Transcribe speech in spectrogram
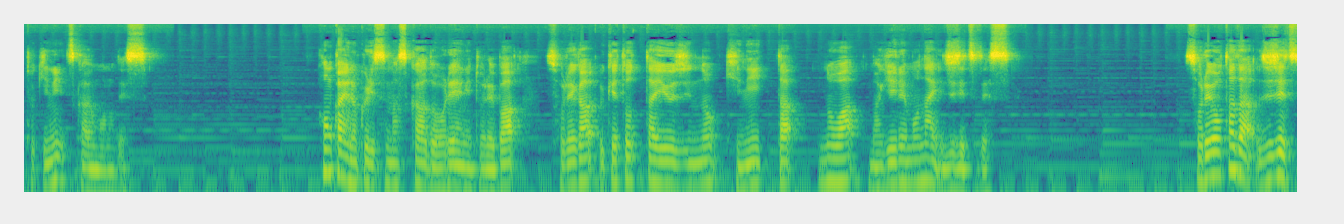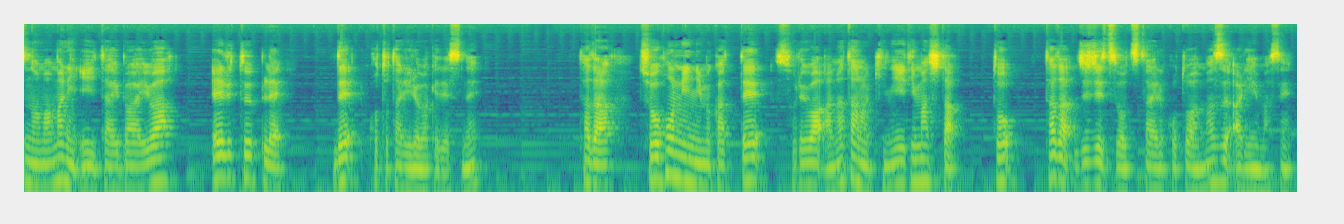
時に使うものです。今回のクリスマスカードを例にとれば、それが受け取った友人の気に入ったのは紛れもない事実です。それをただ事実のままに言いたい場合は、L to play で事足りるわけですね。ただ、張本人に向かって、それはあなたの気に入りました、と、ただ事実を伝えることはまずありえません。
